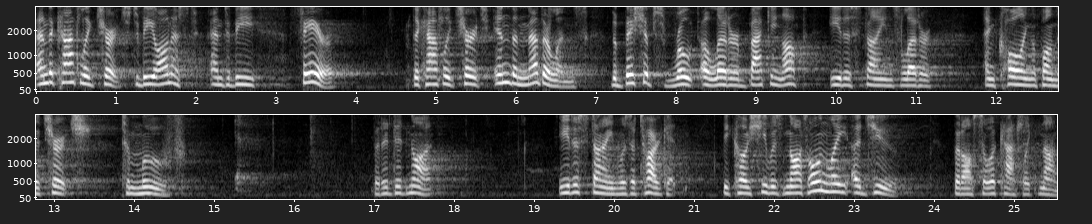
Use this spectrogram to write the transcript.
And the Catholic Church, to be honest and to be fair, the Catholic Church in the Netherlands, the bishops wrote a letter backing up Edith Stein's letter and calling upon the church to move. But it did not. Edith Stein was a target because she was not only a Jew, but also a Catholic nun.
